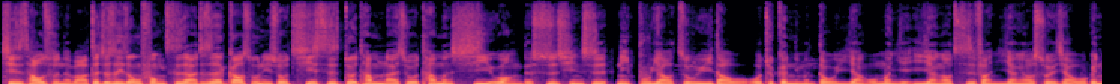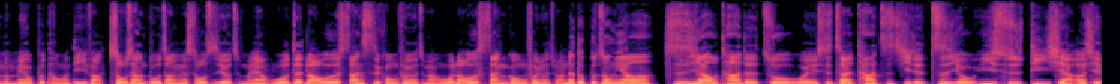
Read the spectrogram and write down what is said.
其实超蠢的吧？这就是一种讽刺啊！就是在告诉你说，其实对他们来说，他们希望的事情是你不要注意到我，我就跟你们都一样，我们也一样要吃饭，一样要睡觉。我跟你们没有不同的地方，手上多长一个手指又怎么样？我的老二三十公分又怎么样？我老二三公分又怎么样？那都不重要啊！只要他的作为是在他自己的自由意识底下，而且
